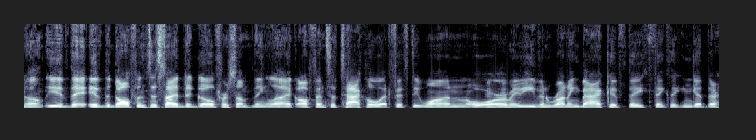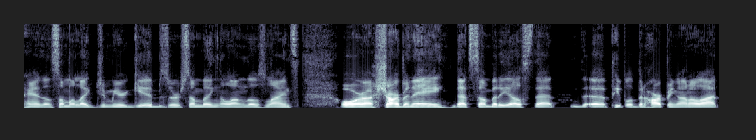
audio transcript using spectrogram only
Well, if they if the Dolphins decide to go for something like offensive tackle at 51 or Mhm. maybe even running back if they think they can get their hands on someone like Jahmyr Gibbs or something along those lines or uh, Charbonnet, that's somebody else that uh, people have been harping on a lot.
